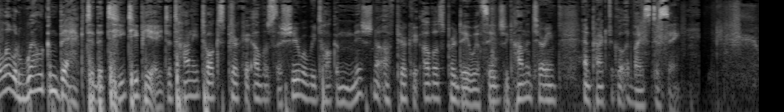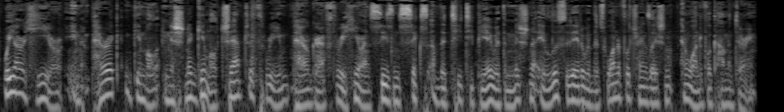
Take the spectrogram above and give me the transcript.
Hello and welcome back to the TTPA, to Tani Talks Pirkei Avos, This year, where we talk a Mishnah of Pirkei Avos per day with sage commentary and practical advice to say. We are here in Perek Gimel, Mishnah Gimel, Chapter 3, Paragraph 3, here on Season 6 of the TTPA with the Mishnah elucidated with its wonderful translation and wonderful commentary.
